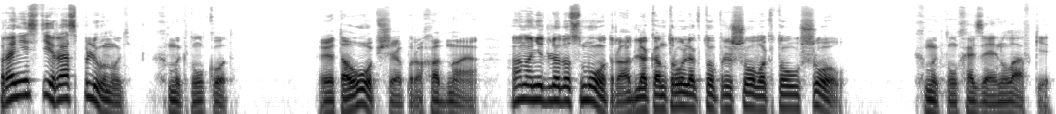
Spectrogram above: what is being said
Пронести раз плюнуть, хмыкнул кот. Это общая проходная. Она не для досмотра, а для контроля, кто пришел, а кто ушел. Хмыкнул хозяин лавки.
